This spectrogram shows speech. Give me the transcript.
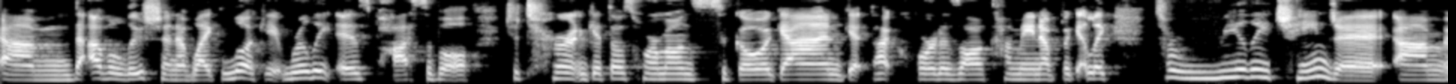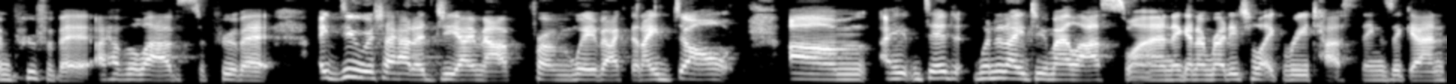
um, the evolution of like, look, it really is possible to turn, get those hormones to go again, get that cortisol coming up again, like to really change it um, and proof of it. I have the labs to prove it. I do wish I had a GI map from way back then. I don't. Um, I did. When did I do my last one? Again, I'm ready to like retest things again.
